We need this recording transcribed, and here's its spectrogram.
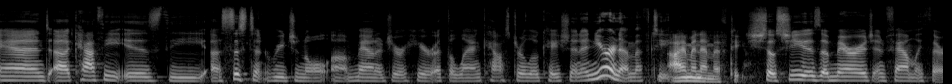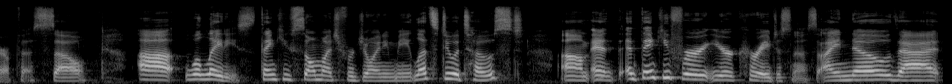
and uh, Kathy is the assistant regional uh, manager here at the Lancaster location. And you're an MFT. I'm an MFT. So she is a marriage and family therapist. So, uh, well, ladies, thank you so much for joining me. Let's do a toast. Um, and, and thank you for your courageousness. I know that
